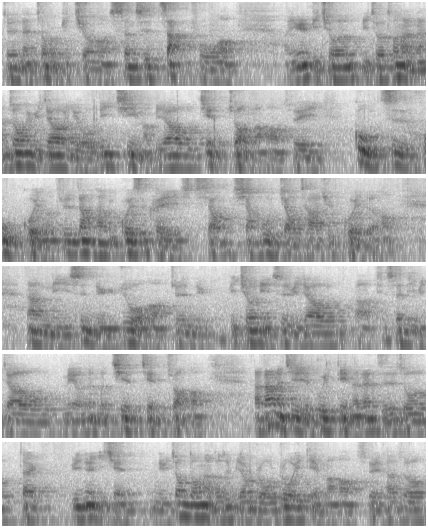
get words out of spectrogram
就是男众的比丘哦，生是丈夫哦，啊，因为比丘比丘通常男众会比较有力气嘛，比较健壮嘛哦，所以固自互跪哦，就是让他们跪是可以相相互交叉去跪的哈。那你是女弱哈，就是女比丘尼是比较啊身体比较没有那么健健壮哦。那当然其实也不一定了，但只是说在因为以前女众通常都是比较柔弱一点嘛哦，所以他说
